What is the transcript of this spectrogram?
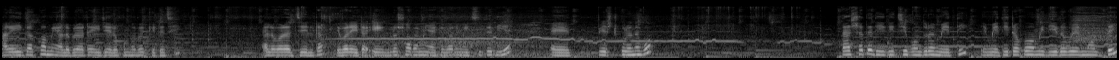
আর এই দেখো আমি অ্যালোভেরাটা এই যে এরকমভাবে কেটেছি। অ্যালোভেরার জেলটা। এবার এটা, এইগুলো সব আমি একেবারে মিক্সিতে দিয়ে পেস্ট করে নেব। তার সাথে দিয়ে দিচ্ছি বন্ধুরা মেথি। এই মেথিটাকেও আমি দিয়ে দেবো এর মধ্যেই।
